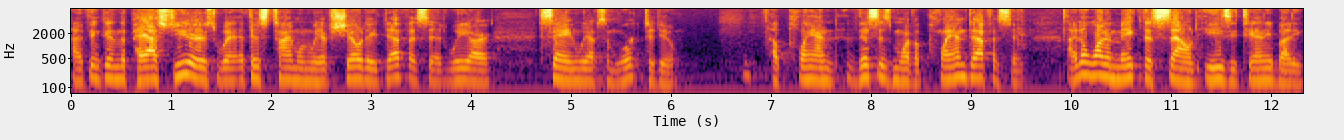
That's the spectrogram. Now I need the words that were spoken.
I think in the past years, at this time when we have showed a deficit, we are saying we have some work to do. A planned, this is more of a planned deficit. I don't want to make this sound easy to anybody.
